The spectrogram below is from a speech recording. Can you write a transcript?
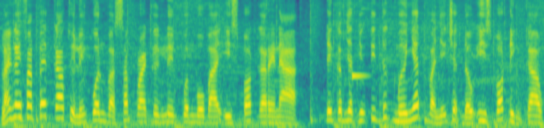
Lái ngay fanpage Cao Thủy Liên Quân và subscribe kênh Liên Quân Mobile Esports Garena để cập nhật những tin tức mới nhất và những trận đấu esports đỉnh cao.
